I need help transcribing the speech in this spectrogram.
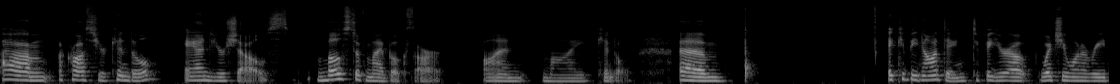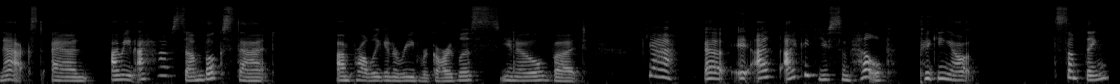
um, across your Kindle and your shelves. most of my books are on my Kindle. Um, it can be daunting to figure out what you want to read next. And I mean, I have some books that I'm probably going to read regardless, you know, but yeah, uh, it, I, I could use some help picking out something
